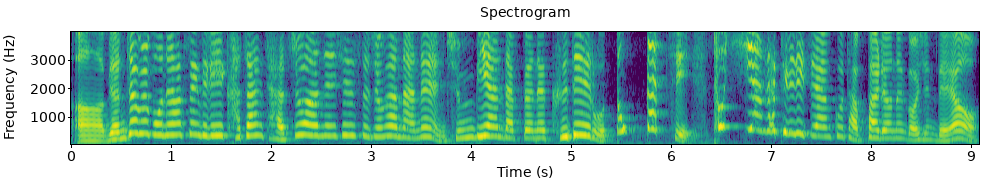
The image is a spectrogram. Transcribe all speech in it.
어, 면접을 보는 학생들이 가장 자주 하는 실수 중 하나는 준비한 답변을 그대로 똑같이 하 나 틀리지 않고 답하려는 것인데요.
